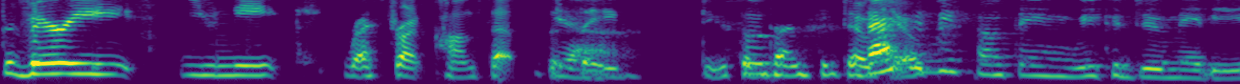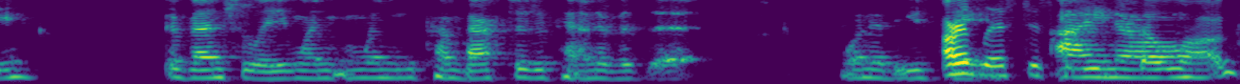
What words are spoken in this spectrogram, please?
the very unique restaurant concepts that Yeah. they do So sometimes in that could be something we could do maybe eventually when when you come back to japan to visit one of these Our days. list is I getting so long.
